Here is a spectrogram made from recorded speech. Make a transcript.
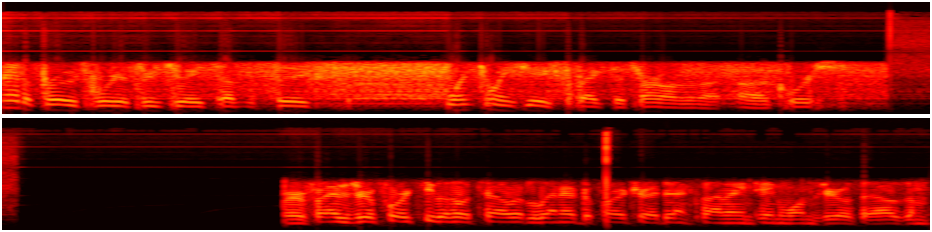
And approach Warrior 32876. When can we expect to turn on the uh, course? Remember 504 Kilo Hotel at Atlanta, departure ident, climb maintain 10,000.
